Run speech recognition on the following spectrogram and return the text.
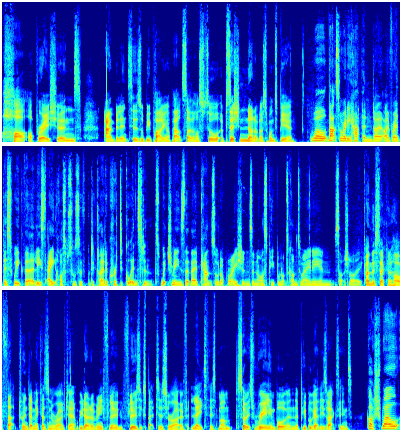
heart operations, ambulances will be piling up outside the hospital, a position none of us want to be in. Well, that's already happened. I, I've read this week that at least eight hospitals have declared a critical incident, which means that they've cancelled operations and asked people not to come to A and such like. And the second half of that twindemic hasn't arrived yet. We don't have any flu. Flu is expected to arrive later this month. So it's really important that people get these vaccines. Gosh, well,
